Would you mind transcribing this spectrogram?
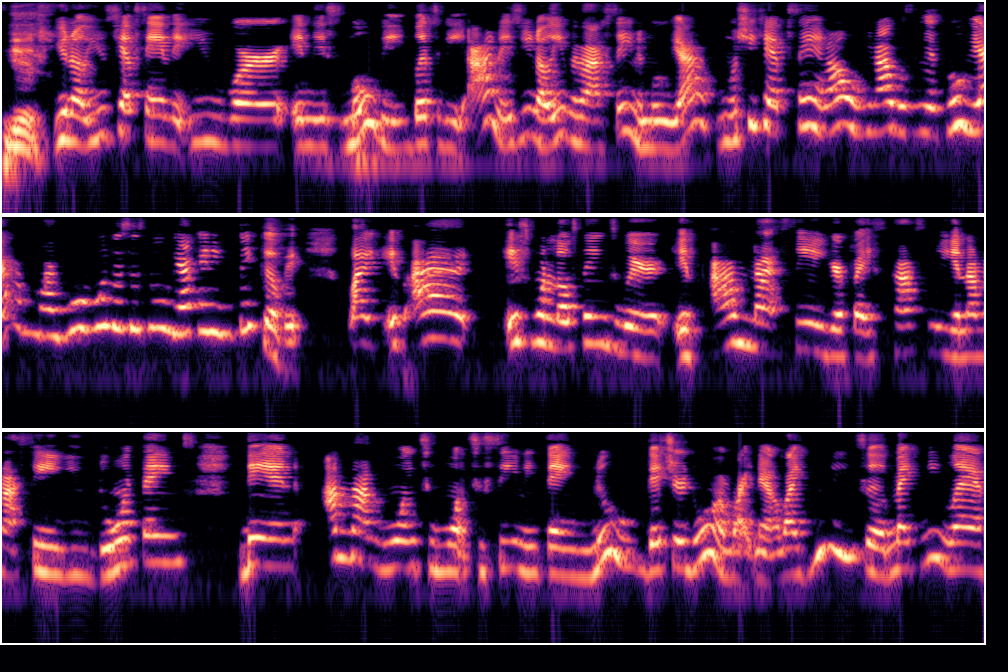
yes. You know, you kept saying that you were in this movie, but to be honest, you know, even though I seen the movie, I, when she kept saying, "Oh, you know, I was in this movie," I'm like, "Well, what is this movie? I can't even think of it." Like, if I, it's one of those things where if I'm not seeing your face constantly and I'm not seeing you doing things, then I'm not going to want to see anything new that you're doing right now. Like, you need to make me laugh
